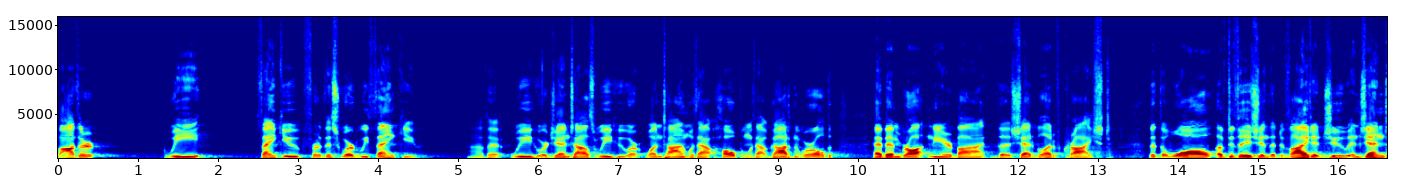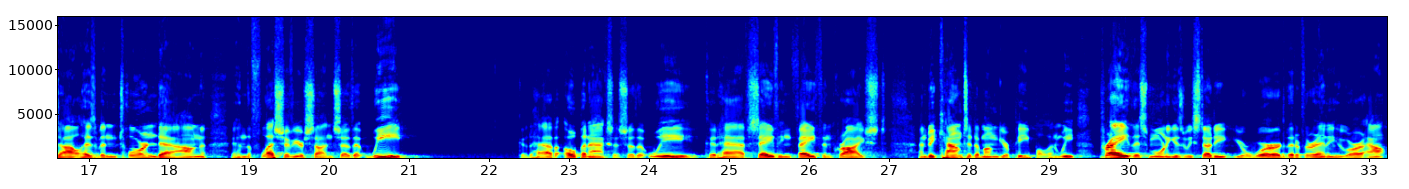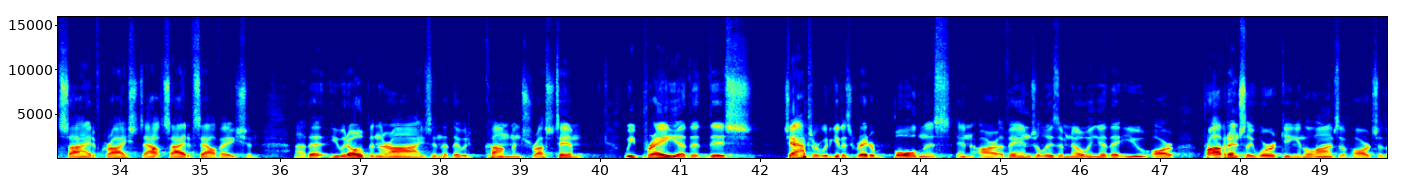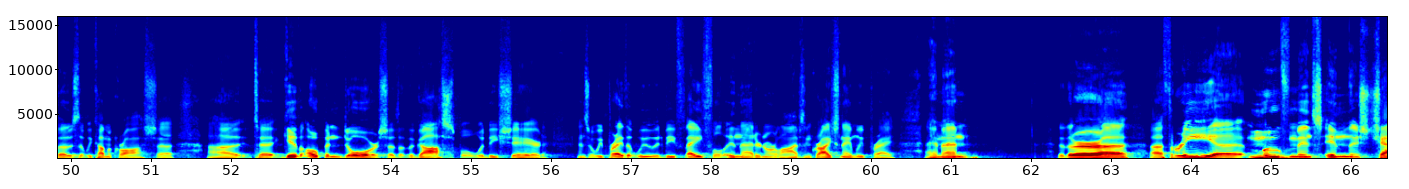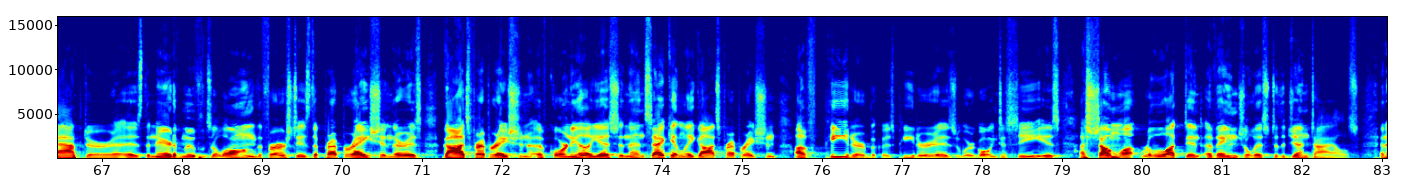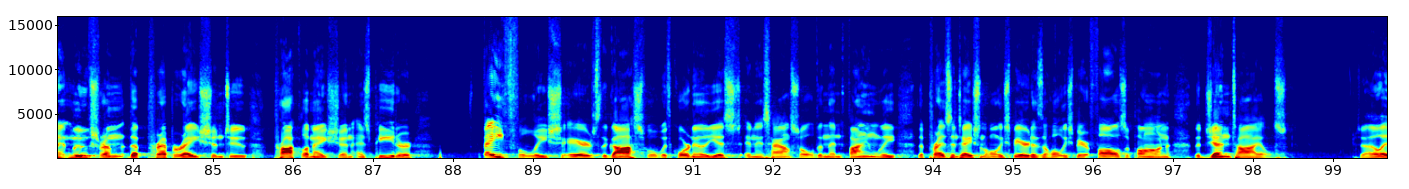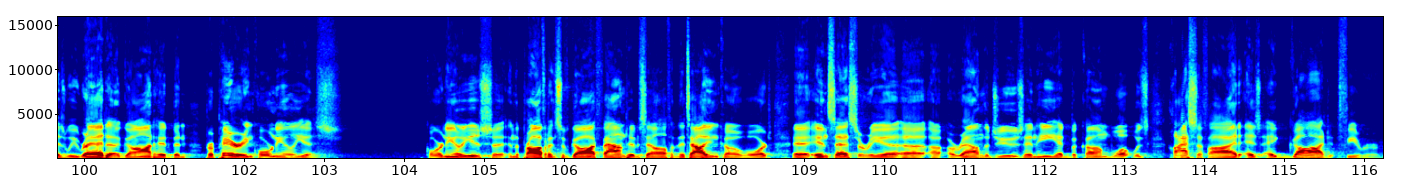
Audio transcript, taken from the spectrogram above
Father, we thank you for this word. We thank you uh, that we who are Gentiles, we who are at one time without hope and without God in the world, have been brought near by the shed blood of Christ. That the wall of division that divided Jew and Gentile has been torn down in the flesh of your Son, so that we could have open access, so that we could have saving faith in Christ and be counted among your people. And we pray this morning as we study your word that if there are any who are outside of Christ, outside of salvation, uh, that you would open their eyes and that they would come and trust Him. We pray uh, that this chapter would give us greater boldness in our evangelism, knowing uh, that you are providentially working in the lives of hearts of those that we come across. Uh, uh, to give open doors so that the gospel would be shared. And so we pray that we would be faithful in that in our lives. In Christ's name we pray. Amen. There are uh, uh, three uh, movements in this chapter as the narrative moves along. The first is the preparation. There is God's preparation of Cornelius, and then, secondly, God's preparation of Peter, because Peter, as we're going to see, is a somewhat reluctant evangelist to the Gentiles. And it moves from the preparation to proclamation as Peter faithfully shares the gospel with Cornelius and his household. And then finally, the presentation of the Holy Spirit as the Holy Spirit falls upon the Gentiles. So, as we read, uh, God had been preparing Cornelius. Cornelius, uh, in the providence of God, found himself in the Italian cohort uh, in Caesarea uh, uh around the Jews, and he had become what was classified as a God-fearer.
